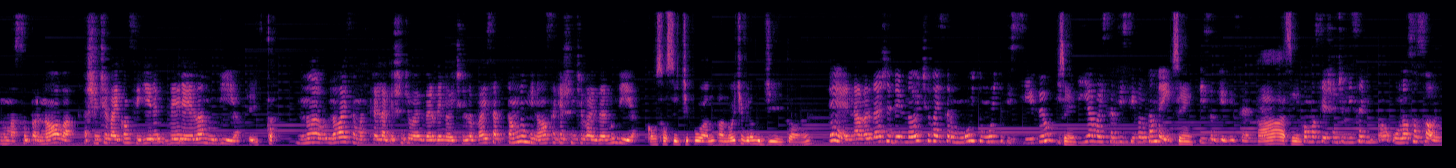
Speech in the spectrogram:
numa supernova, a gente vai conseguir ver ela no dia. Eita. Não, não vai ser uma estrela que a gente vai ver de noite, ela vai ser tão luminosa que a gente vai ver no dia. Como se fosse tipo a, a noite virando dia e tal, né? É, na verdade, de noite vai ser muito, muito visível e Sim. de dia vai ser visível também. Sim. Isso que dizer. Ah, sim. Como se a gente visse o nosso Sol.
